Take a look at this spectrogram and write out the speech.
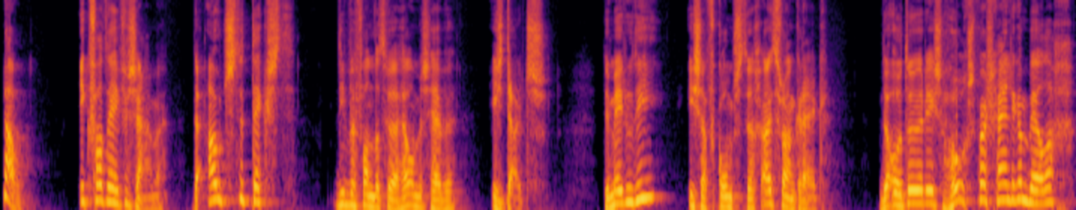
Nou, ik vat even samen. De oudste tekst die we van dat Wilhelmus hebben is Duits. De melodie is afkomstig uit Frankrijk. De auteur is hoogstwaarschijnlijk een Belg.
